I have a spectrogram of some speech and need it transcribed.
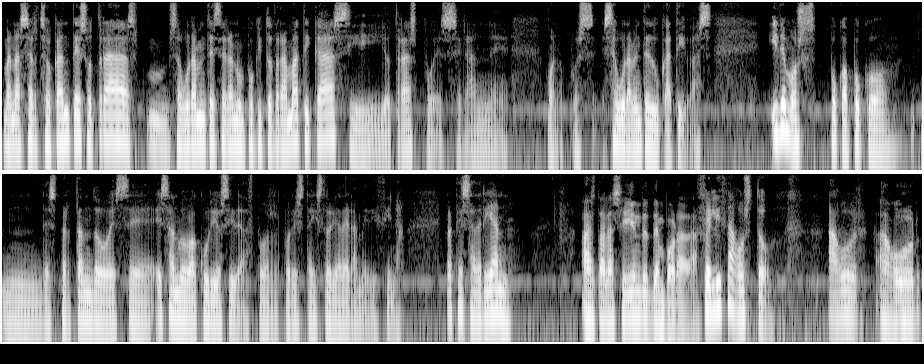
van a ser chocantes, otras mm, seguramente serán un poquito dramáticas y otras pues serán, eh, bueno, pues seguramente educativas. Iremos poco a poco mm, despertando esa nueva curiosidad por, por esta historia de la medicina. Gracias, Adrián. Hasta la siguiente temporada. Feliz agosto. Agur. Agur.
